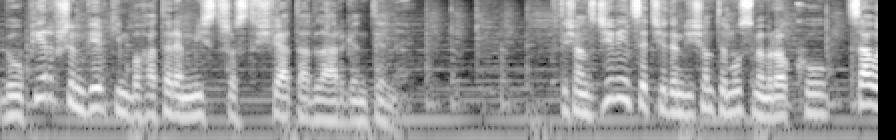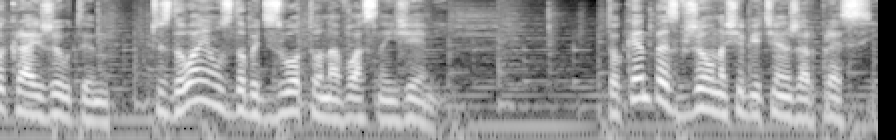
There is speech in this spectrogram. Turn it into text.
był pierwszym wielkim bohaterem Mistrzostw Świata dla Argentyny. W 1978 roku cały kraj żył tym, czy zdołają zdobyć złoto na własnej ziemi. To Kempes wziął na siebie ciężar presji.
